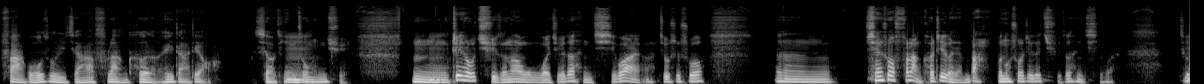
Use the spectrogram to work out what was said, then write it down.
法国作曲家弗朗克的 A 大调小提琴奏鸣曲。嗯，这首曲子呢，我觉得很奇怪啊，就是说，嗯，先说弗朗克这个人吧，不能说这个曲子很奇怪。就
